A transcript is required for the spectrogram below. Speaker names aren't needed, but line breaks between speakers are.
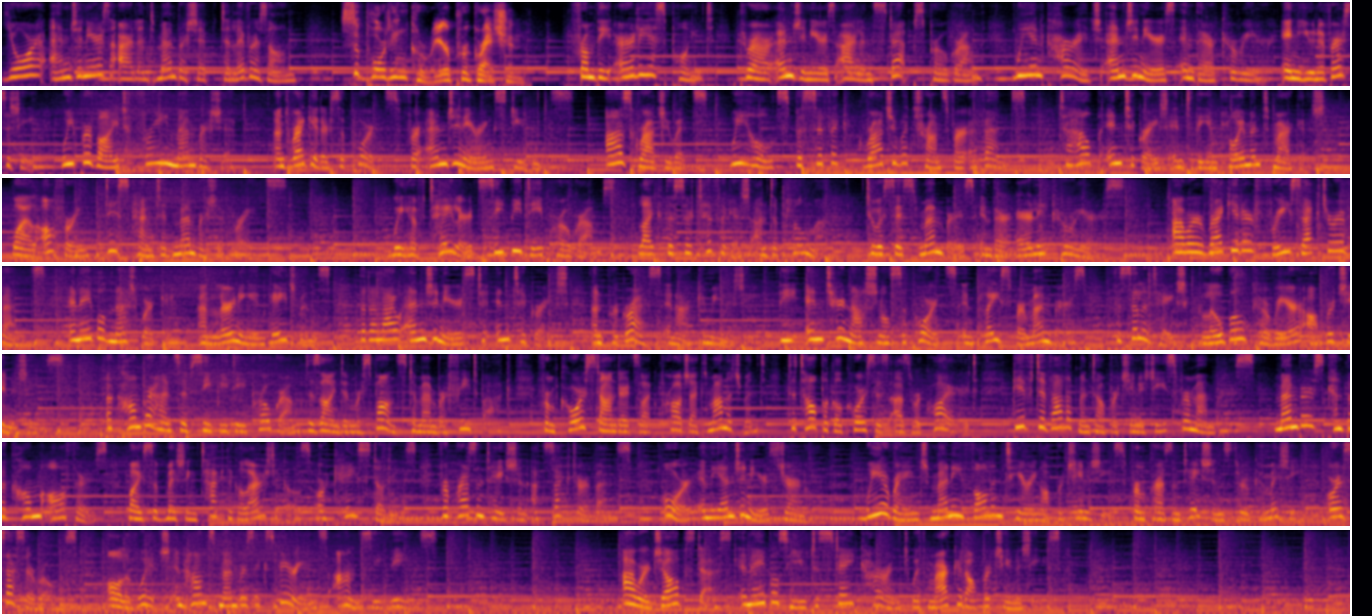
Your Engineers Ireland membership delivers on
supporting career progression.
From the earliest point through our Engineers Ireland STEPS programme, we encourage engineers in their career. In university, we provide free membership and regular supports for engineering students. As graduates, we hold specific graduate transfer events to help integrate into the employment market while offering discounted membership rates. We have tailored CPD programs like the Certificate and Diploma to assist members in their early careers. Our regular free sector events enable networking and learning engagements that allow engineers to integrate and progress in our community. The international supports in place for members facilitate global career opportunities. A comprehensive CPD programme designed in response to member feedback, from core standards like project management to topical courses as required, give development opportunities for members. Members can become authors by submitting technical articles or case studies for presentation at sector events or in the Engineers Journal. We arrange many volunteering opportunities from presentations through committee or assessor roles, all of which enhance members' experience and CVs. Our Jobs Desk enables you to stay current with market opportunities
